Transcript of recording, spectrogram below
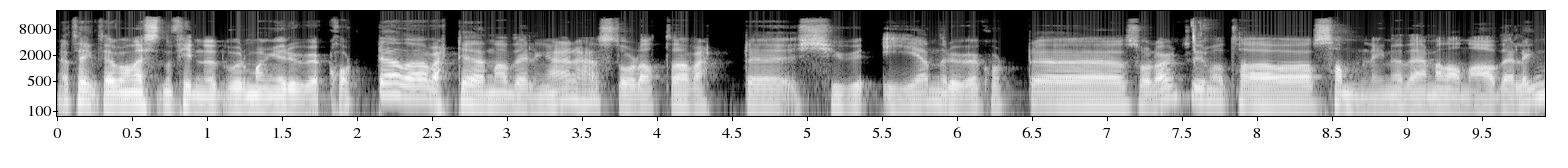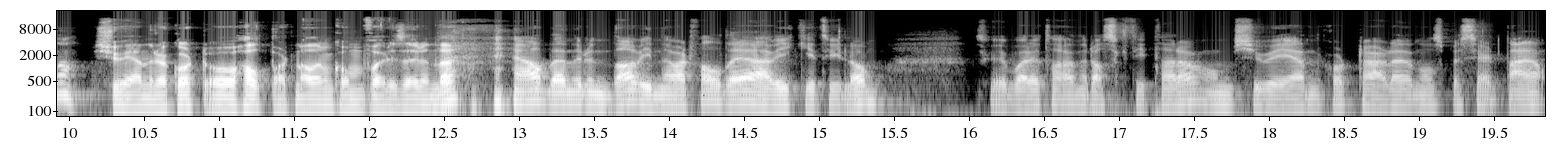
Jeg tenkte jeg må nesten finne ut hvor mange røde kort ja, det har vært i den avdelinga her. Her står det at det har vært eh, 21 røde kort eh, så langt. Vi må ta og sammenligne det med en annen avdeling, da. 21 røde kort, og halvparten av dem kom forrige serierunde. ja, den runda vinner i hvert fall. Det er vi ikke i tvil om. Skal vi bare ta en rask titt her, da. Om 21 kort, er det noe spesielt? Nei ja,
